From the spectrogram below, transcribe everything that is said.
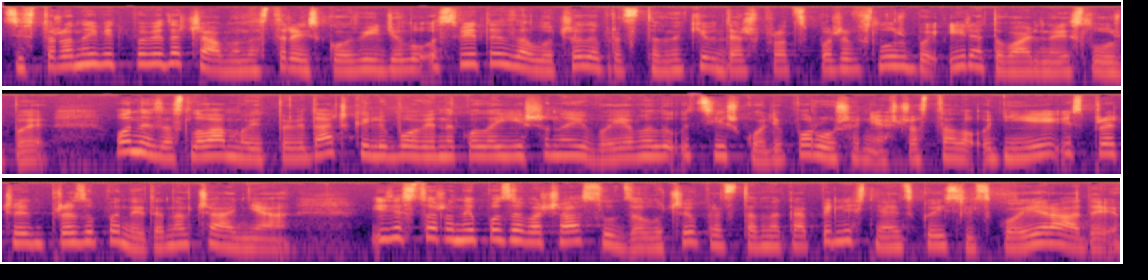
Зі сторони відповідача монастирського відділу освіти залучили представників Держпродспоживслужби і рятувальної служби. Вони, за словами відповідачки Любові Николаїшиної, виявили у цій школі порушення, що стало однією із причин призупинити навчання. І зі сторони позивача суд залучив представника Підліснянської сільської ради.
